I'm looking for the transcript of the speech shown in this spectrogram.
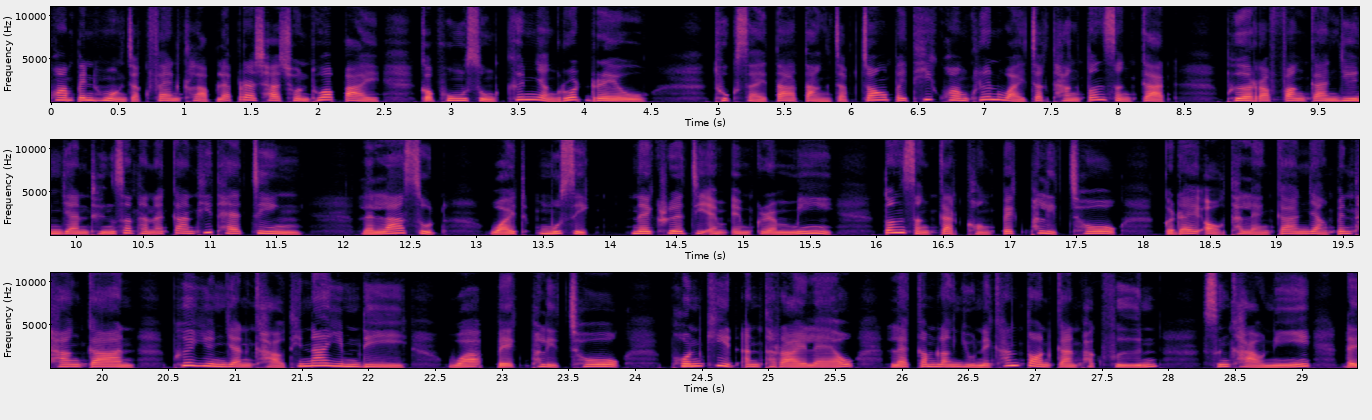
ความเป็นห่วงจากแฟนคลับและประชาชนทั่วไป ก็พุ่งสูงขึ้นอย่างรวดเร็ว ทุกสายตาต่างจับจ้องไปที่ความเคลื่อนไหวจากทางต้นสังกัด เพื่อรับฟังการยืนยันถึงสถานการณ์ที่แท้จริง และล่าสุด White Music ในเครือ GMM Grammy ต้นสังกัดของเป็กผลิตโชค ก็ได้ออกแถลงการอย่างเป็นทางการ เพื่อยืนยันข่าวที่น่ายินดี ว่าเป็กผลิตโชค พ้นขีดอันตรายแล้ว และกำลังอยู่ในขั้นตอนการพักฟื้น ซึ่งข่าวนี้ได้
